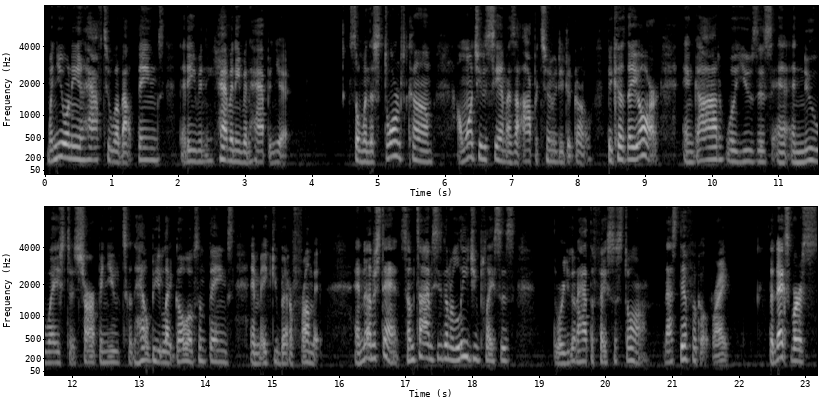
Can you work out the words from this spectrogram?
when you don't even have to about things that even haven't even happened yet. So when the storms come, I want you to see them as an opportunity to grow because they are. And God will use this in, in, new ways to sharpen you, to help you let go of some things and make you better from it. And understand, sometimes He's going to lead you places where you're going to have to face a storm. That's difficult, right? The next verse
